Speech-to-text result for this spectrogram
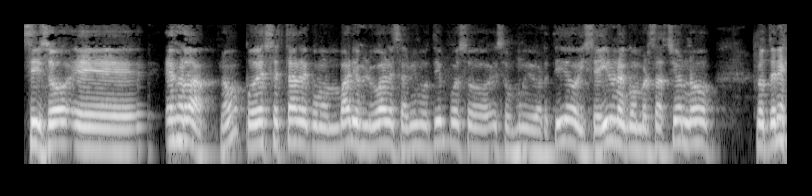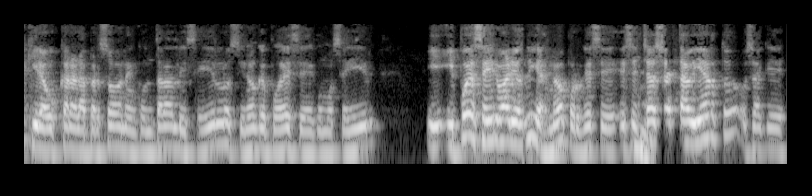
Sí, eso eh, es verdad, ¿no? Puedes estar como en varios lugares al mismo tiempo, eso, eso es muy divertido. Y seguir una conversación, no, no tenés que ir a buscar a la persona, encontrarla y seguirlo, sino que podés eh, como seguir. Y, puedes seguir varios días, ¿no? Porque ese, ese chat ya está abierto, o sea que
